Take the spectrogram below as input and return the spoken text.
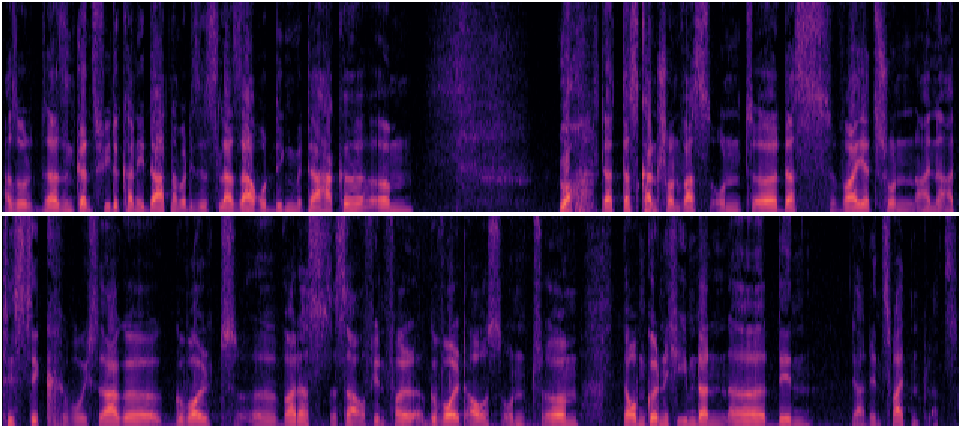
Also da sind ganz viele Kandidaten, aber dieses Lazaro-Ding mit der Hacke, ähm, ja, das, das kann schon was und äh, das war jetzt schon eine Artistik, wo ich sage, gewollt äh, war das. Das sah auf jeden Fall gewollt aus und ähm, darum gönne ich ihm dann äh, den, ja, den zweiten Platz.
